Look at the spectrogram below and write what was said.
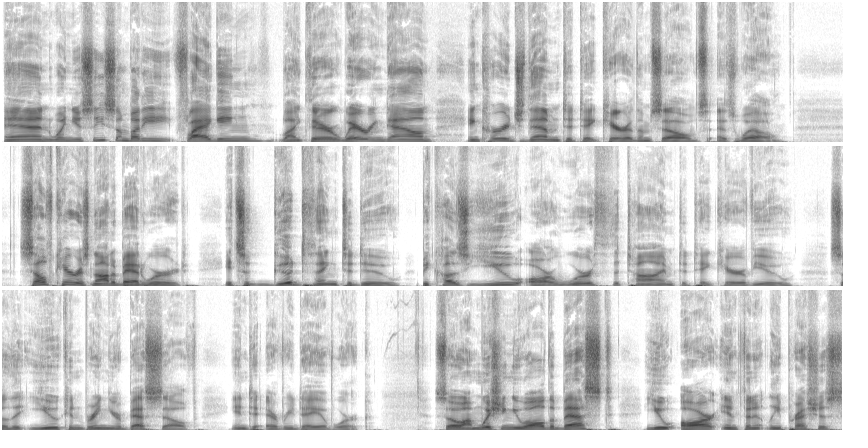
And when you see somebody flagging, like they're wearing down, encourage them to take care of themselves as well. Self care is not a bad word. It's a good thing to do because you are worth the time to take care of you so that you can bring your best self into every day of work. So I'm wishing you all the best. You are infinitely precious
